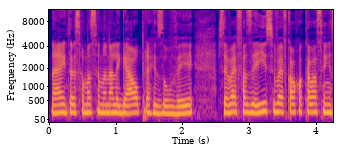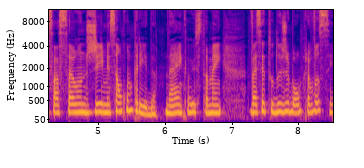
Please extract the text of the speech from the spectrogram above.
né? Então essa é uma semana legal para resolver. Você vai fazer isso e vai ficar com aquela sensação de missão cumprida, né? Então isso também vai ser tudo de bom para você.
